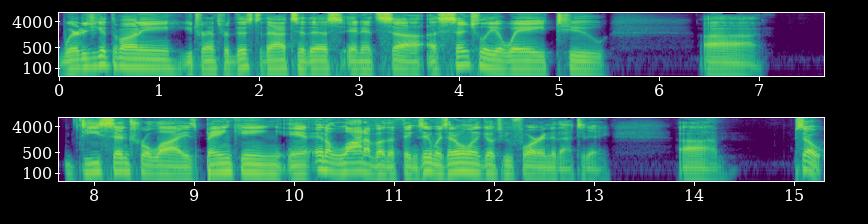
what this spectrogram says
Where did you get the money? You transferred this to that to this, and it's uh, essentially a way to uh, decentralized banking and, and a lot of other things. Anyways, I don't want to go too far into that today. Um, so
